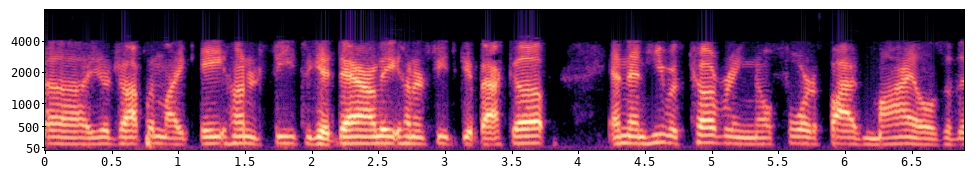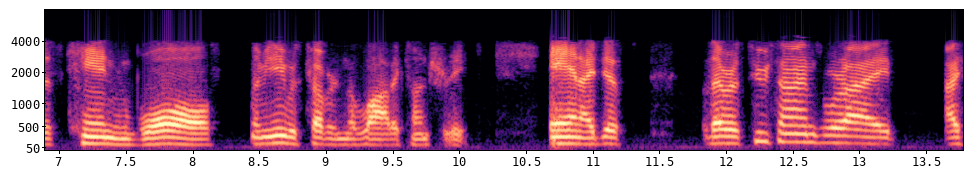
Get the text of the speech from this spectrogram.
uh, you're dropping like 800 feet to get down, 800 feet to get back up, and then he was covering you know four to five miles of this canyon wall. I mean, he was covering a lot of country, and I just there were two times where I I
